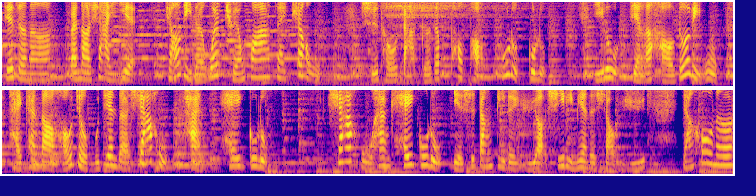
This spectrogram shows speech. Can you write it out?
接着呢，翻到下一页，脚底的温泉花在跳舞，石头打嗝的泡泡咕噜咕噜，一路捡了好多礼物。还看到好久不见的虾虎和黑咕噜，虾虎和黑咕噜也是当地的鱼哦，溪里面的小鱼。然后呢，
